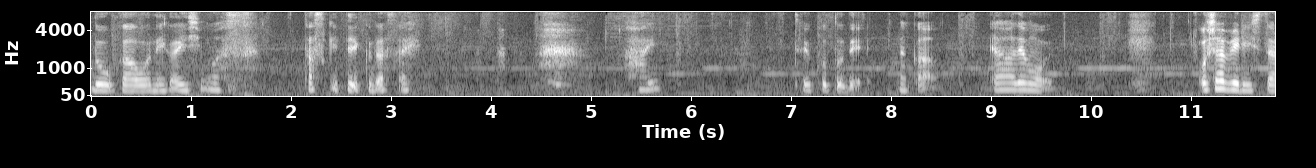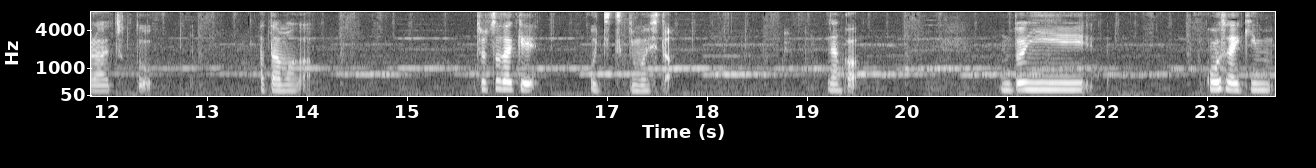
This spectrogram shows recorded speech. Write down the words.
どうかお願いします。助けてください。はい。ということでなんかいやでもおしゃべりしたらちょっと頭がちょっとだけ落ち着きました。なんか本当にこう最近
